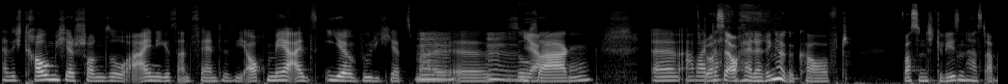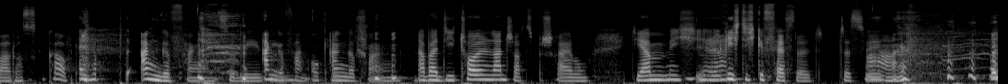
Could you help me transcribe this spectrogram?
also ich traue mich ja schon so einiges an Fantasy, auch mehr als ihr, würde ich jetzt mal Mm, äh, mm. so Ja. sagen. Äh, aber Du hast ja auch Herr der Ringe gekauft. Was du nicht gelesen hast, aber du hast es gekauft. ich habe angefangen zu lesen. Angefangen, okay. Angefangen. Aber die tollen Landschaftsbeschreibungen, die haben mich äh, Ja. richtig gefesselt. Deswegen Ah.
